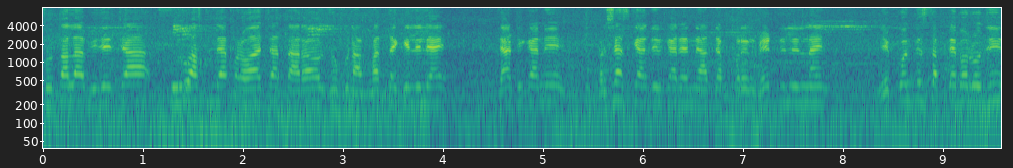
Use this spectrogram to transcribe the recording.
स्वतःला विजेच्या सुरू असलेल्या प्रवाहाच्या तारावर झोकून आत्महत्या केलेली आहे. त्या ठिकाणी प्रशासकीय अधिकाऱ्यांनी अद्यापपर्यंत भेट दिलेली नाही. एकोणतीस सप्टेंबर रोजी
